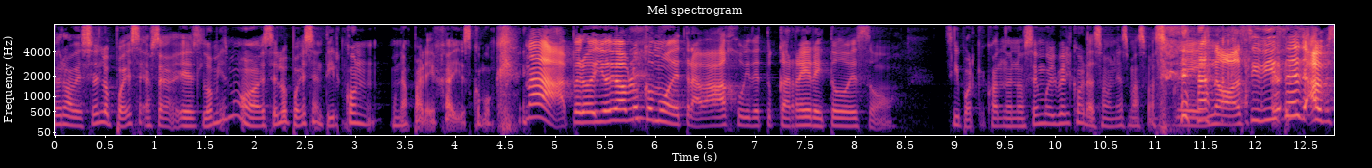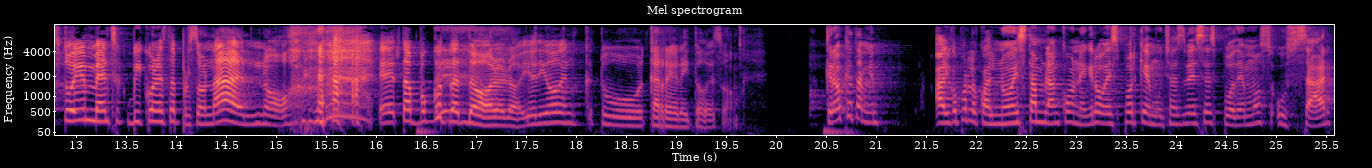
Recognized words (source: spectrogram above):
Pero a veces lo puedes, o sea, es lo mismo, a veces lo puedes sentir con una pareja y es como que, Nah, pero yo, yo hablo como de trabajo y de tu carrera y todo eso. sí, porque cuando no se envuelve el corazón es más fácil. Güey, no, si dices "Ah, estoy meant to be con esta persona, no. Eh, tampoco, ta- no, no, no. Yo digo en tu carrera y todo eso. Creo que también algo por lo cual no es tan blanco o negro es porque muchas veces podemos usar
